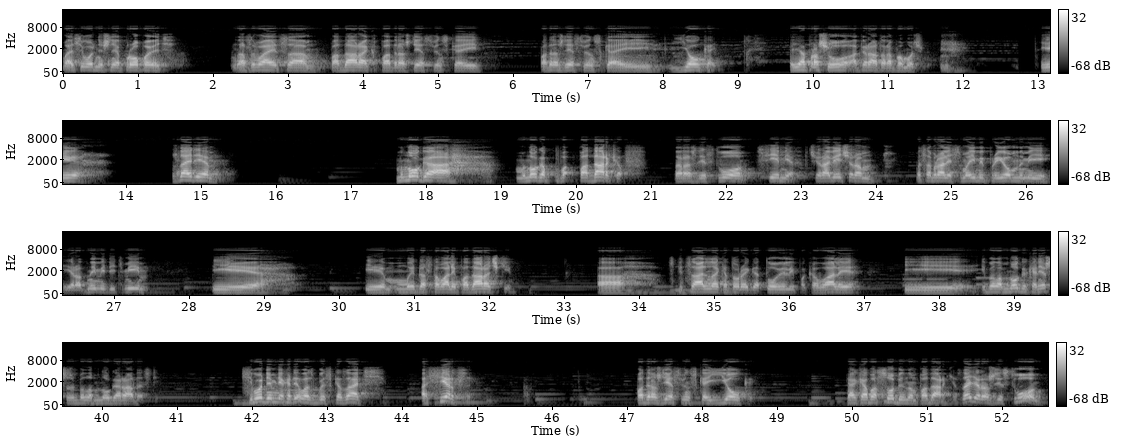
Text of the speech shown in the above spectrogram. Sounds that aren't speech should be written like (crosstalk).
Моя сегодняшняя проповедь называется «Подарок под рождественской, под рождественской елкой». Я прошу оператора помочь. И знаете, много, много подарков на Рождество в семьях. Вчера вечером мы собрались с моими приемными и родными детьми, и и мы доставали подарочки а, специально, которые готовили, паковали, и, и было много, конечно же, было много радости. Сегодня мне хотелось бы сказать о сердце под рождественской елкой, как об особенном подарке. Знаете, Рождество,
